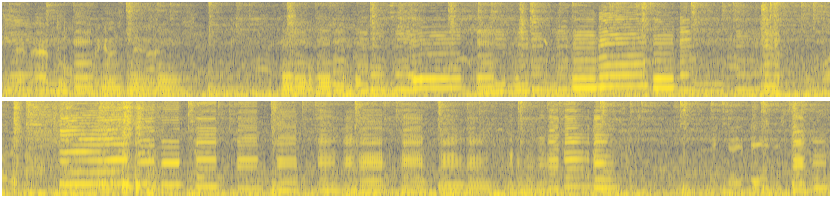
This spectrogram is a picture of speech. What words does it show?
size nerede olduğunu gösteririm. Umarım videoyu beğenirsiniz.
